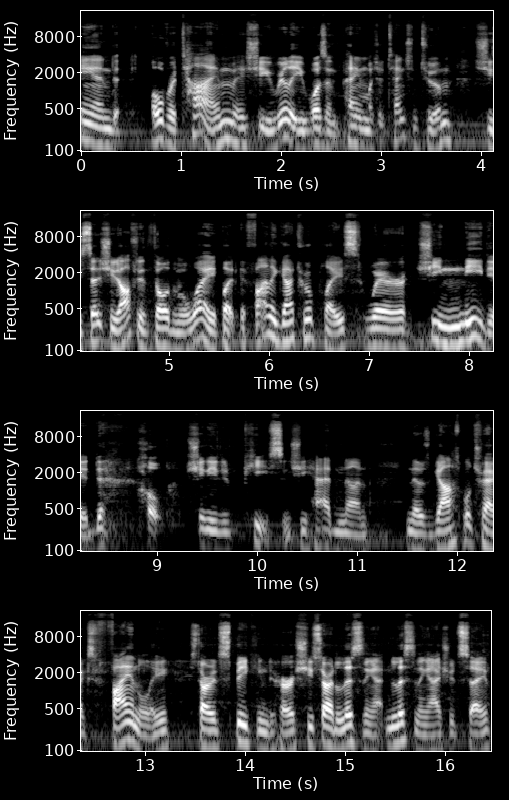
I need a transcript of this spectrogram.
And over time, she really wasn't paying much attention to them. She said she'd often throw them away, but it finally got to a place where she needed hope. She needed peace, and she had none. And those gospel tracts finally started speaking to her. She started listening, listening, I should say,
